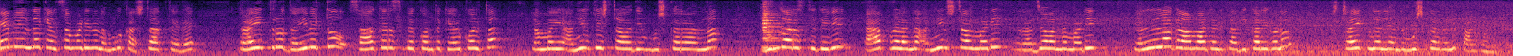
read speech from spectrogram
ಏನೂ ಇಲ್ಲದೆ ಕೆಲಸ ಮಾಡಿದ್ರೆ ನಮಗೂ ಕಷ್ಟ ಆಗ್ತಾ ಇದೆ. ರೈತರು ದಯವಿಟ್ಟು ಸಹಕರಿಸಬೇಕು ಅಂತ ಕೇಳ್ಕೊಳ್ತಾ ನಮ್ಮ ಈ ಅನಿರ್ದಿಷ್ಟಾವಧಿ ಮುಷ್ಕರವನ್ನು ಮುಂದುವರಿಸ್ತಿದ್ದೀವಿ. ಆ್ಯಪ್ಗಳನ್ನು ಅನ್ಇನ್ಸ್ಟಾಲ್ ಮಾಡಿ, ರಜವನ್ನು ಮಾಡಿ, ಎಲ್ಲ ಗ್ರಾಮಾಡಳಿತ ಅಧಿಕಾರಿಗಳು ಸ್ಟ್ರೈಕ್ನಲ್ಲಿ ಒಂದು ಮುಷ್ಕರದಲ್ಲಿ ಪಾಲ್ಗೊಂಡಿದ್ದಾರೆ.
